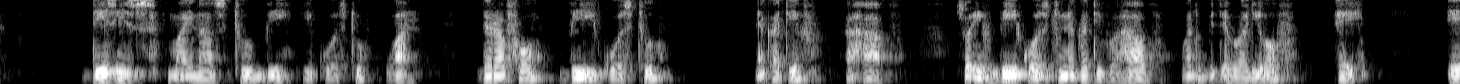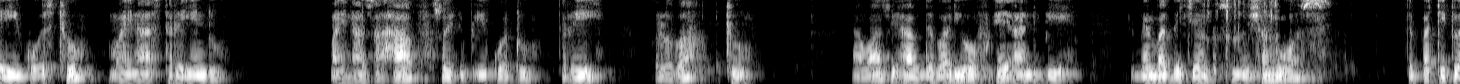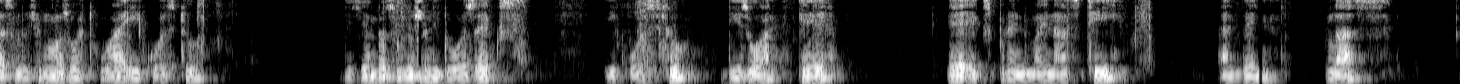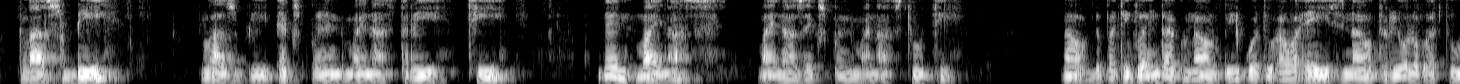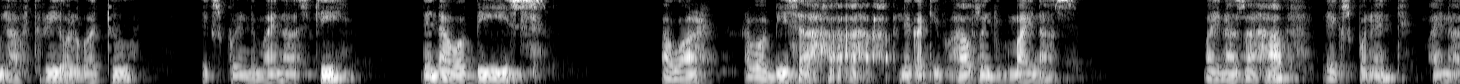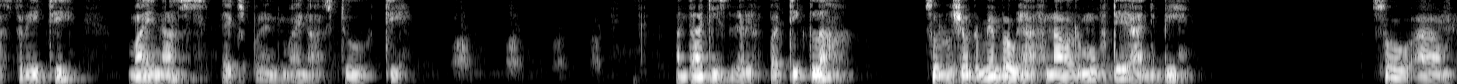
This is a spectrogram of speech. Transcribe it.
this is minus 2b equals to 1 therefore b equals to negative a half. So if b equals to negative a half what will be the value of a? A equals to minus 3 into minus a half. So it will be equal to 3 all over 2 now once we have the value of a and b remember the general solution was the particular solution was what? Y equals to the general solution it was x equals to this one a a exponent minus t and then plus plus b plus b exponent minus 3t then minus minus exponent minus 2t now the particular integral now will be equal to our a is now 3 all over 2 we have 3 all over 2 exponent minus t. Then our b is our our b is a, a, a negative half so it will minus minus a half exponent minus 3t minus exponent minus 2t and that is the particular solution remember we have now removed a and b so um,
